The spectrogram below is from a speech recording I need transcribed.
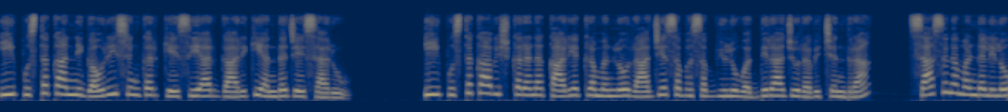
ఈ పుస్తకాన్ని గౌరీశంకర్ కేసీఆర్ గారికి అందజేశారు. ఈ పుస్తకావిష్కరణ కార్యక్రమంలో రాజ్యసభ సభ్యులు వద్దిరాజు రవిచంద్ర శాసనమండలిలో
